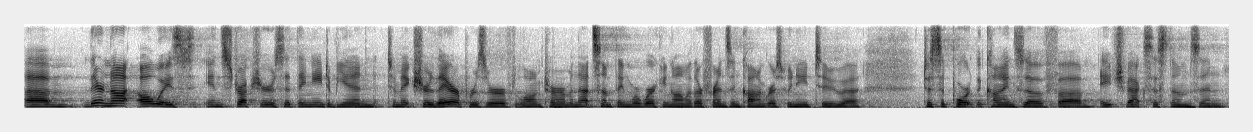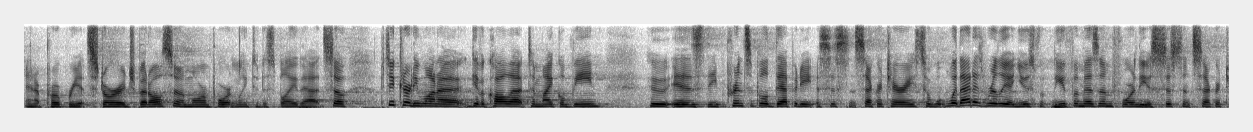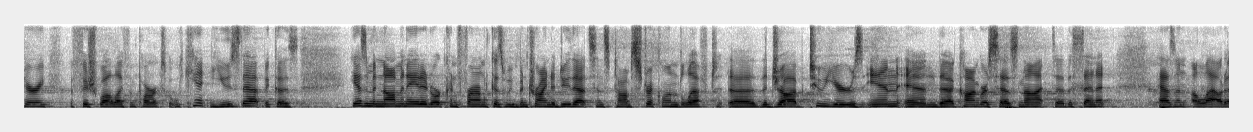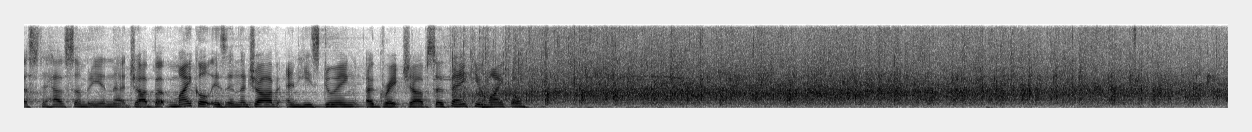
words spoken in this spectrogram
Um, they're not always in structures that they need to be in to make sure they are preserved long term, and that's something we're working on with our friends in Congress. We need to, uh, to support the kinds of uh, HVAC systems and, and appropriate storage, but also, more importantly, to display that. So, particularly want to give a call out to Michael Bean who is the Principal Deputy Assistant Secretary. So what that is really a euphemism for the Assistant Secretary of Fish, Wildlife, and Parks, but we can't use that because he hasn't been nominated or confirmed because we've been trying to do that since Tom Strickland left uh, the job two years in, and uh, Congress has not, uh, the Senate hasn't allowed us to have somebody in that job. But Michael is in the job, and he's doing a great job. So thank you, Michael.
